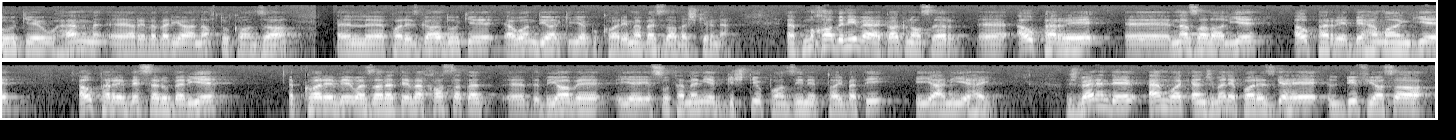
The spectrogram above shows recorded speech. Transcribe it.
دۆکێ و هەم ڕێڤەبەریا نەفت و کانزا پارێزگا دۆکێ ئەوان دیارکردە و کارێمە بەس دابشکردە. مخابنی ve kak nasir ew perê nezalaliye ew perê bêhemangiye ew perê bê serûberiye karê vê wezaretê ve xasete biyavê sotemeniyê giştî û panzînê taybetî yaniye hey. Ji ber hindê em wek encmenê parêzgehê du fiyasa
